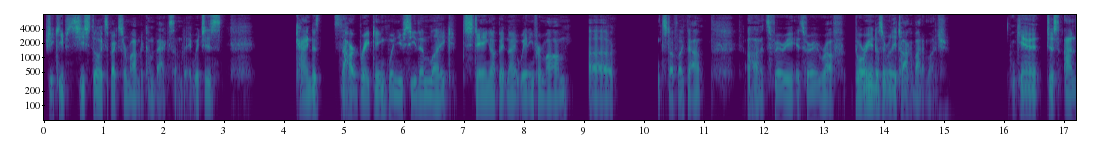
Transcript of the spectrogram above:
She keeps she still expects her mom to come back someday, which is kind of heartbreaking when you see them like staying up at night waiting for mom, uh, stuff like that. Uh, it's very it's very rough. Dorian doesn't really talk about it much. You can't just on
